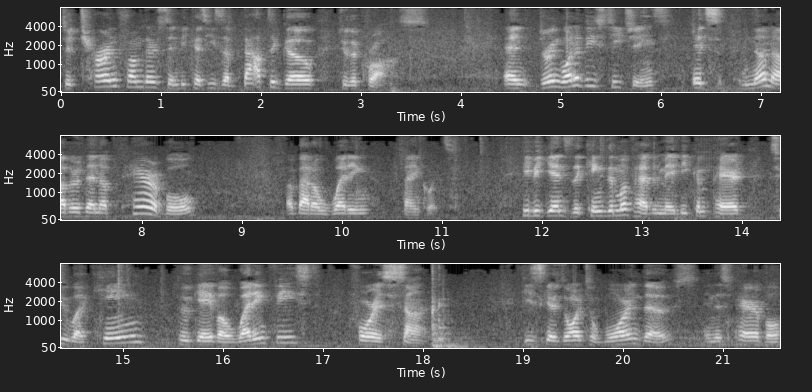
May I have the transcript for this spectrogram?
to turn from their sin because he's about to go to the cross. And during one of these teachings, it's none other than a parable about a wedding banquet. He begins the kingdom of heaven may be compared to a king who gave a wedding feast for his son. He goes on to warn those in this parable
